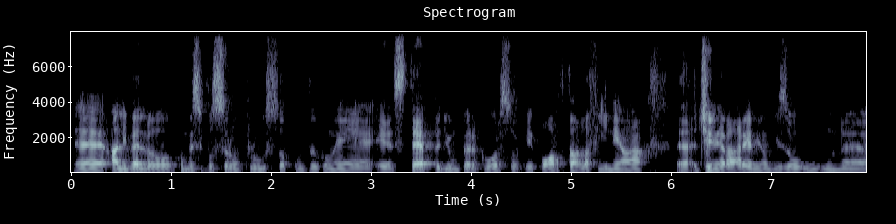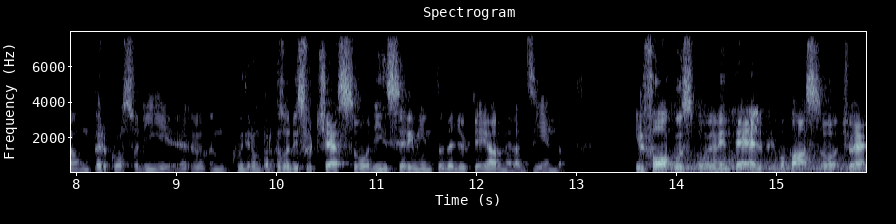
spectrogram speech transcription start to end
eh, a livello come se fossero un flusso appunto come eh, step di un percorso che porta alla fine a eh, generare a mio avviso un, un, un percorso di eh, come dire un percorso di successo di inserimento degli OKR nell'azienda il focus ovviamente è il primo passo cioè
